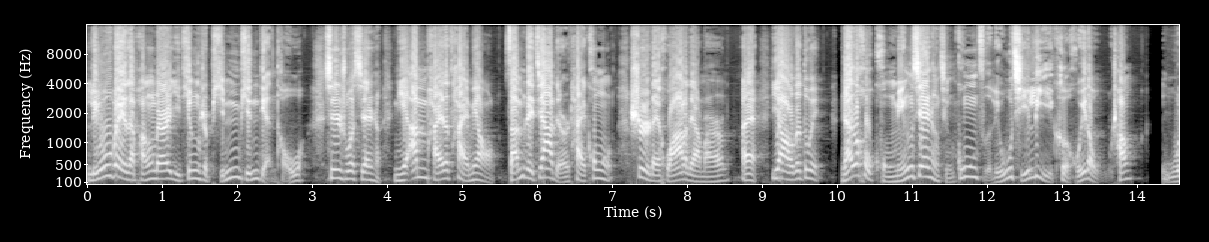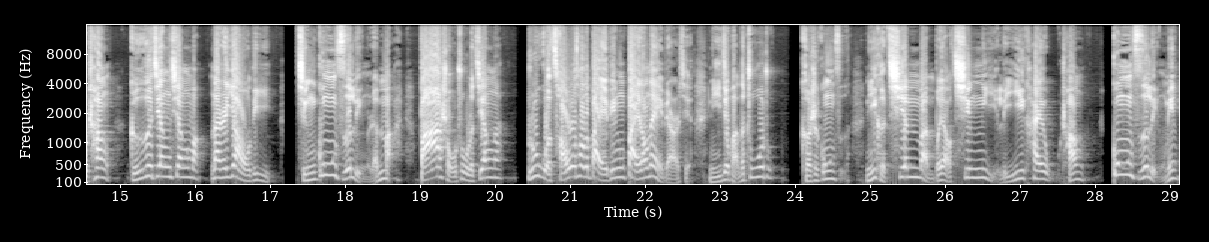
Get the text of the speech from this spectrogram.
刘备在旁边一听，是频频点头啊，心说：“先生，你安排的太妙了，咱们这家底儿太空了，是得划了点门了。”哎，要的对。然后孔明先生请公子刘琦立刻回到武昌。武昌隔江相望，那是要地，请公子领人马把守住了江岸。如果曹操的败兵败到那边去，你就把他捉住。可是公子，你可千万不要轻易离开武昌。公子领命，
